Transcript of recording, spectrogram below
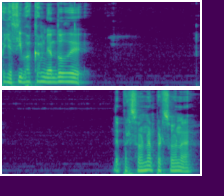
Y así va cambiando de... De persona a persona.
